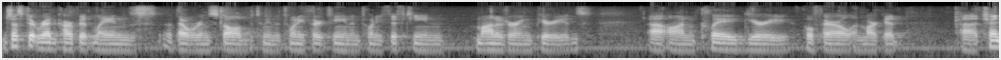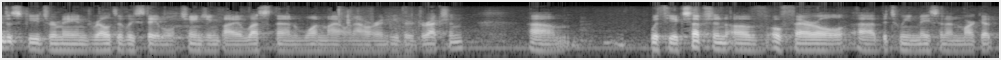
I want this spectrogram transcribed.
just at red carpet lanes that were installed between the 2013 and 2015 monitoring periods, on Clay, Geary, O'Farrell, and Market, uh, transit speeds remained relatively stable, changing by less than one mile an hour in either direction, um, with the exception of O'Farrell uh, between Mason and Market,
